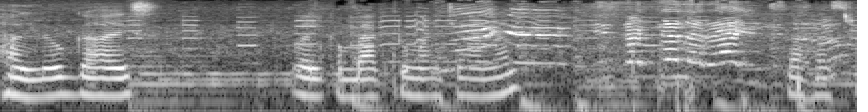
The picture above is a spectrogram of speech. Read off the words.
Hello guys welcome back to my channel Sahasra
